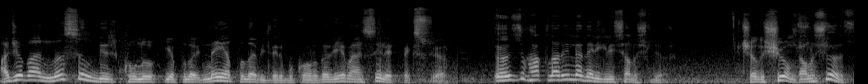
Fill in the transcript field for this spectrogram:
Acaba nasıl bir konu yapılabilir, ne yapılabilir bu konuda diye ben size iletmek istiyorum. Özlük haklarıyla da ilgili çalışılıyor. Çalışıyor musunuz? Çalışıyoruz.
